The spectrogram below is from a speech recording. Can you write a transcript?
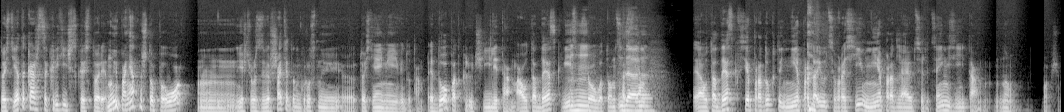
То есть это, кажется, критическая история. Ну и понятно, что ПО, если уж завершать этот грустный, э, то есть я имею в виду там EDO подключили, там Autodesk, весь угу. все, вот он совсем... Да. Autodesk, все продукты не продаются в Россию, не продляются лицензии, там, ну, в общем.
